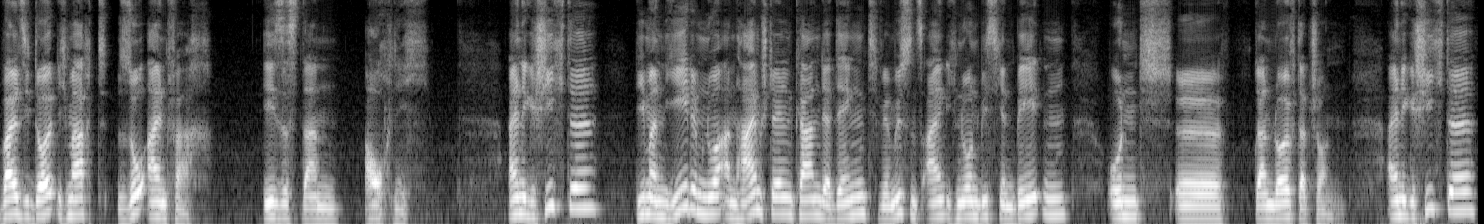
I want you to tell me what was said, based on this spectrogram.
weil sie deutlich macht, so einfach ist es dann auch nicht. Eine Geschichte, die man jedem nur anheimstellen kann, der denkt, wir müssen es eigentlich nur ein bisschen beten und äh, dann läuft das schon. Eine Geschichte,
